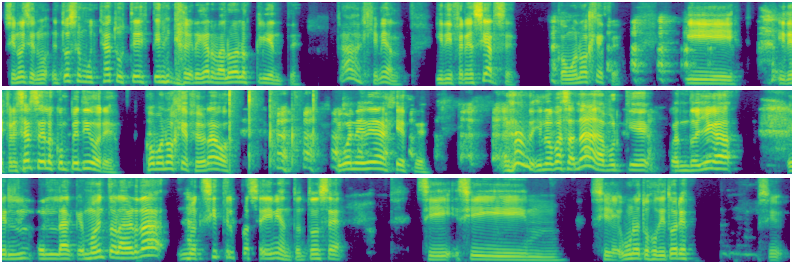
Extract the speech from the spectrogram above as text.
si no dicen, entonces muchachos, ustedes tienen que agregar valor a los clientes. Ah, genial. Y diferenciarse, como no jefe. Y, y diferenciarse de los competidores. como no jefe? Bravo. Qué buena idea, jefe. Y no pasa nada, porque cuando llega el, el, momento de la verdad, no existe el procedimiento. Entonces, si, si, si uno de tus auditores si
